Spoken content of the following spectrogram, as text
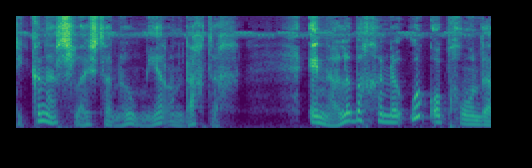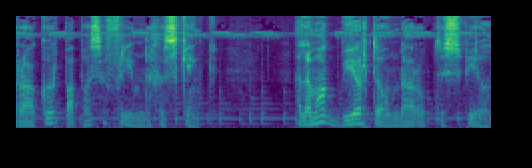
Die kinders luister nou meer aandagtig en hulle begin nou ook opgewonde raak oor pappa se vreemde geskenk. Hulle maak beurte om daarop te speel.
